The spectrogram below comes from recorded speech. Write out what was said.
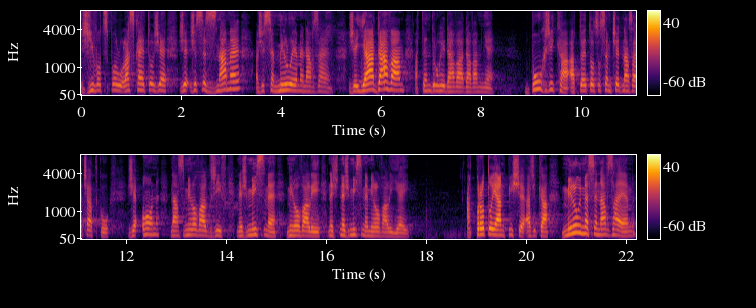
život spolu. Láska je to, že, že, že se známe a že se milujeme navzájem. Že já dávám a ten druhý dává, dává mě. Bůh říká, a to je to, co jsem četl na začátku, že On nás miloval dřív, než my jsme milovali, než, než my jsme milovali jej. A proto Jan píše a říká, milujme se navzájem,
